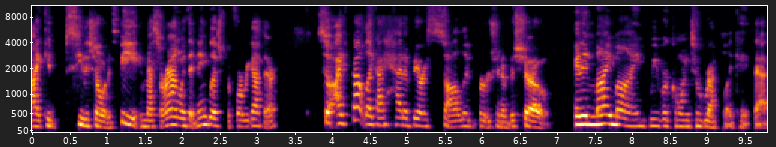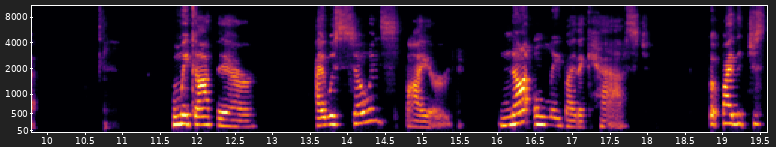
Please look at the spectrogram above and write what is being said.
I could see the show on its feet and mess around with it in English before we got there. So I felt like I had a very solid version of the show. And in my mind, we were going to replicate that. When we got there, I was so inspired, not only by the cast, but by the just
